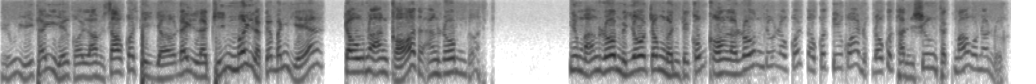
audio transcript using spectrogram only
Thì quý vị thấy vậy gọi làm sao có thì giờ đây là chỉ mới là cái bánh vẽ. Trâu nó ăn cỏ thì ăn rôm thôi. Nhưng mà ăn rôm thì vô trong mình thì cũng còn là rôm chứ đâu có đâu có tiêu hóa được, đâu có thành xương thịt máu của nó được.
